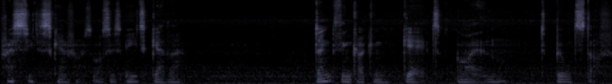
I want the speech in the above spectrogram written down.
Press C to scan for resources. E together. Don't think I can get iron to build stuff.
